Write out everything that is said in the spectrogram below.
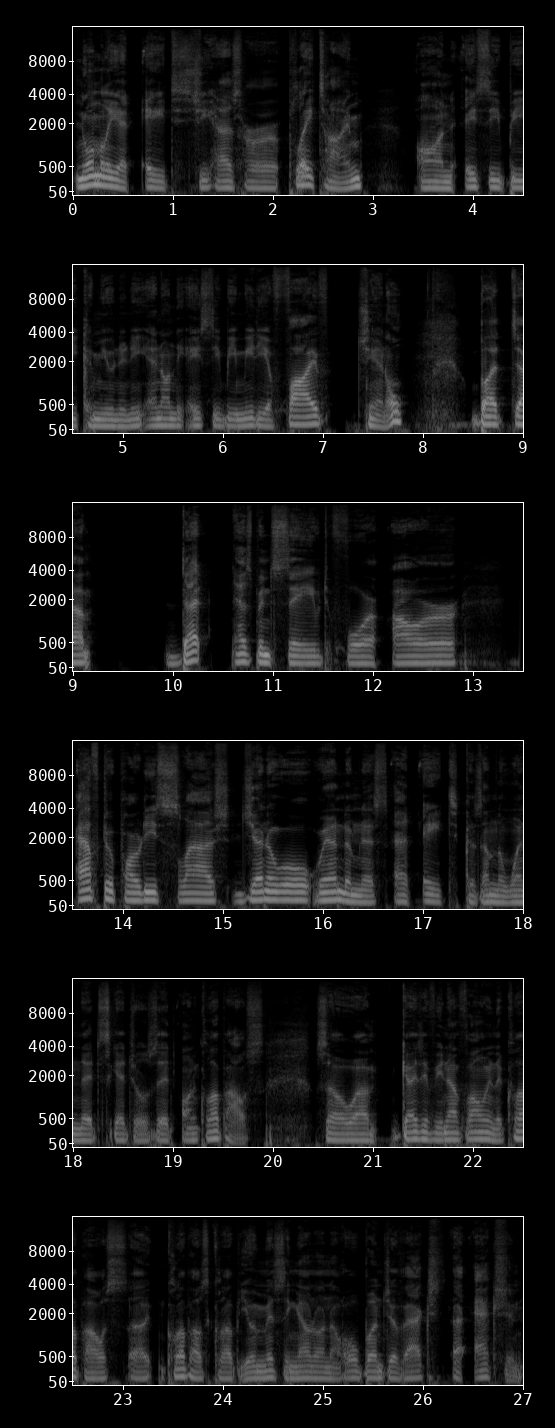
normally at 8, she has her playtime on ACB Community and on the ACB Media 5 channel. But um, that has been saved for our after party slash general randomness at 8 because I'm the one that schedules it on Clubhouse. So, um, guys, if you're not following the Clubhouse uh, Clubhouse Club, you're missing out on a whole bunch of act- uh, action.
